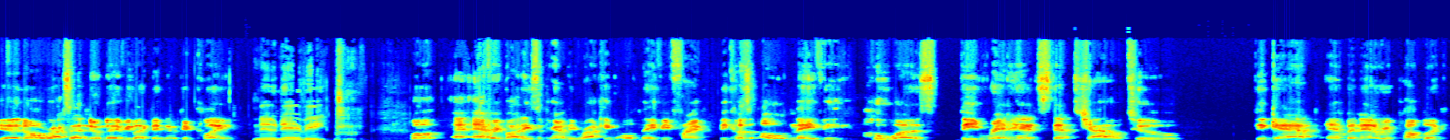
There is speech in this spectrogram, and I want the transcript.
yeah, no one rocks that new Navy like they do. Get clean. new Navy. Well, everybody's apparently rocking Old Navy, Frank, because Old Navy, who was the redheaded stepchild to the Gap and Banana Republic,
